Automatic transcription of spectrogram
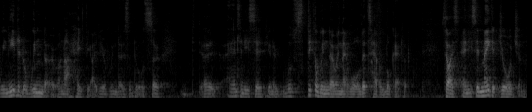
we needed a window, and I hate the idea of windows and doors. So uh, Anthony said, you know, we'll stick a window in that wall, let's have a look at it. So I, and he said, make it Georgian.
